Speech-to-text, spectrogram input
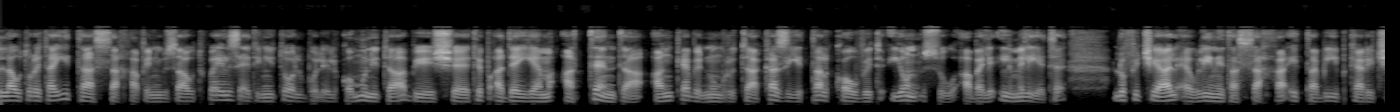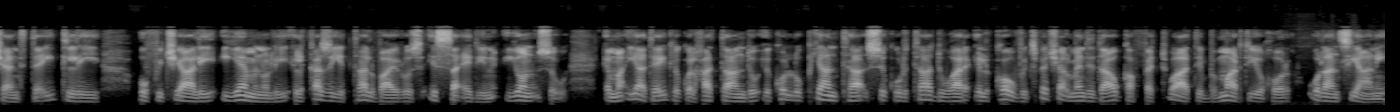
L-awtoritajiet tas-saħħa fi New South Wales qegħdin jitolbu lill-komunità biex tibqa' dejjem attenta anke bin-numru ta' każijiet tal-Covid jonqsu qabel il-Milied. L-uffiċjal ewlieni tas-saħħa, it-Tabib Carrie Chant tgħid li uffiċjali jemmnu li l-każijiet tal-virus issa qegħdin jonqsu, imma hija tgħid li kulħadd għandu jkollu pjan ta' sikurtà dwar il-Covid speċjalment dawk affettwati b'mard ieħor u l-anzjani.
